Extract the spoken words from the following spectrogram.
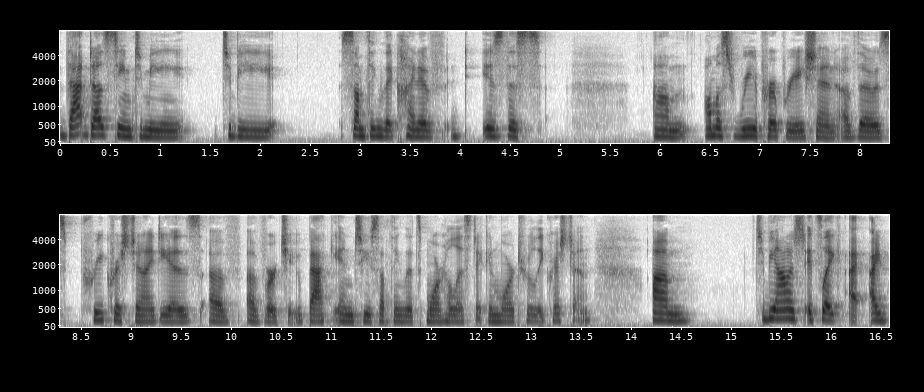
that does seem to me to be something that kind of is this um, almost reappropriation of those pre-Christian ideas of of virtue back into something that's more holistic and more truly Christian. Um, to be honest, it's like I, I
